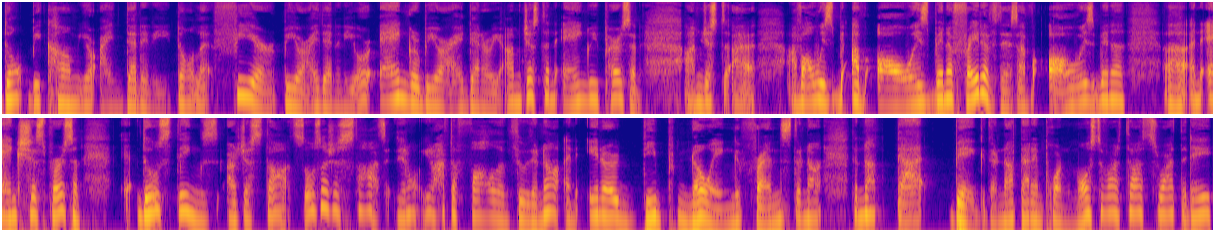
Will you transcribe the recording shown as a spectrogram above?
don't become your identity. Don't let fear be your identity or anger be your identity. I'm just an angry person. I'm just, uh, I've always, I've always been afraid of this. I've always been a, uh, an anxious person. Those things are just thoughts. Those are just thoughts. They don't, you don't have to follow them through. They're not an inner deep knowing, friends. They're not, they're not that big. They're not that important. Most of our thoughts throughout the day,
